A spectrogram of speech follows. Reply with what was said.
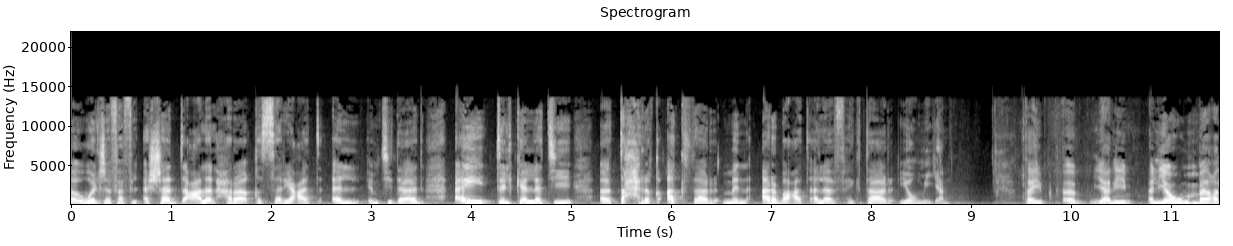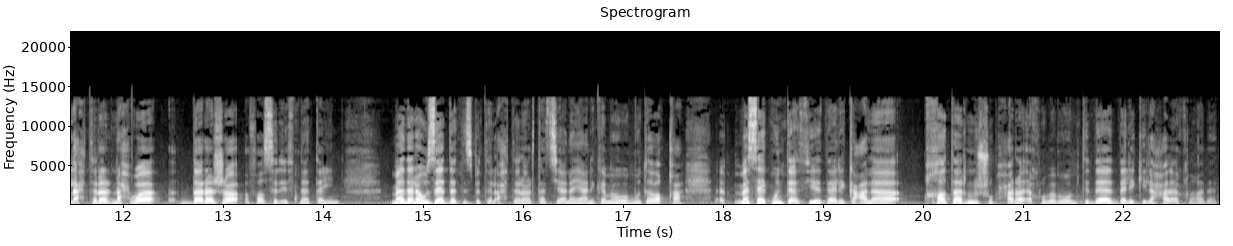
والجفاف الأشد على الحرائق السريعة الامتداد أي تلك التي تحرق أكثر من أربعة ألاف هكتار يومياً. طيب يعني اليوم بلغ الاحترار نحو درجة فاصل اثنتين. ماذا لو زادت نسبة الاحترار تاتيانا؟ يعني كما هو متوقع. ما سيكون تأثير ذلك على خطر نشوب حرائق ربما وامتداد ذلك إلى حرائق الغابات؟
